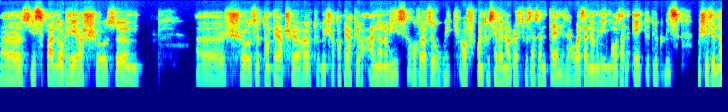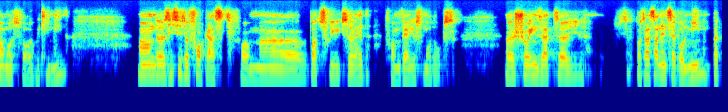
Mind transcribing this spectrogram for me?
Uh, this panel here shows um, uh, shows the temperature uh, to measure temperature anomalies over the week of 1 to 7 August 2010. There was an anomaly more than 8 degrees, which is enormous for a weekly mean. And uh, this is a forecast from about three weeks ahead from various models, showing that well, that's an unstable mean, but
